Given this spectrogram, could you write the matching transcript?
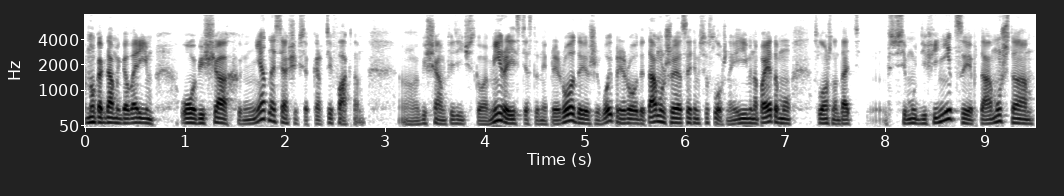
Но когда мы говорим о вещах, не относящихся к артефактам, э, вещам физического мира, естественной природы, живой природы, там уже с этим все сложно. И именно поэтому сложно дать всему дефиниции, потому что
